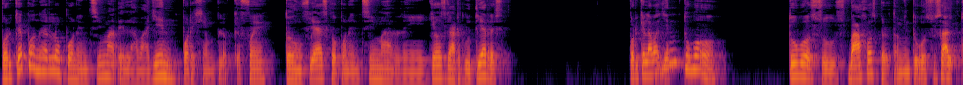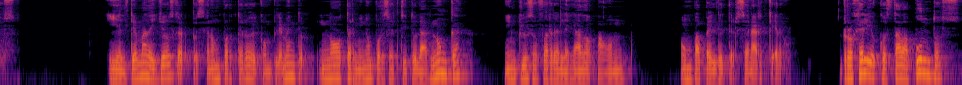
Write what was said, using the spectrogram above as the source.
¿Por qué ponerlo por encima de Lavallén, por ejemplo, que fue todo un fiasco por encima de Josgar Gutiérrez? Porque Lavallén tuvo, tuvo sus bajos, pero también tuvo sus altos. Y el tema de Josgar, pues era un portero de complemento. No terminó por ser titular nunca, incluso fue relegado a un, un papel de tercer arquero. Rogelio costaba puntos,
